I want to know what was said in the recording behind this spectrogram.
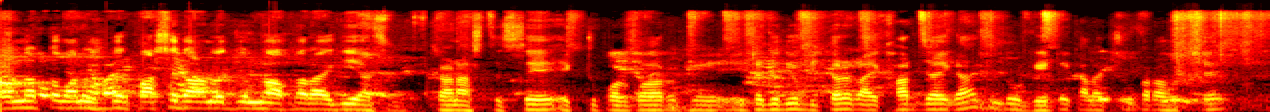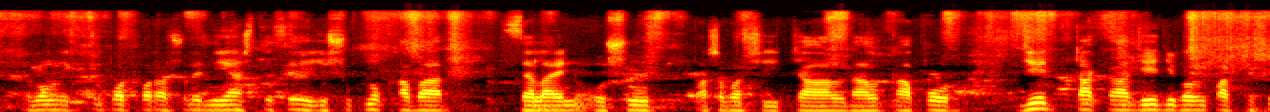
বন্যার্থ মানুষদের পাশে দাঁড়ানোর জন্য আপনারা এগিয়ে আসুন। ত্রাণ আসতেছে একটু পর পর। এটা যদিও ভিতরে রাখার জায়গা, কিন্তু গেটে কালেকশন করা হচ্ছে এবং একটু পর পর আসলে নিয়ে আসতেছে এই যে শুকনো খাবার, স্যালাইন, ওষুধ, পাশাপাশি চাল, ডাল, কাপড়, যে টাকা, যে যেভাবে পারতেছে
